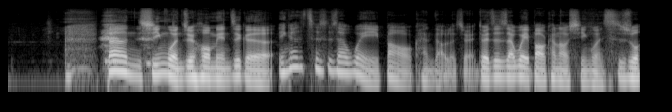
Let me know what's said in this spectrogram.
但新闻最后面这个，应该这是在《卫报》看到的，对，对，这是在《卫报》看到的新闻，是说，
